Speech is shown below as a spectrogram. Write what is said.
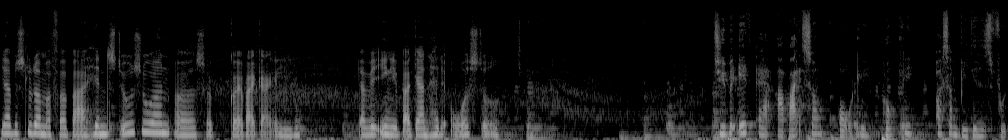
jeg beslutter mig for bare at hente støvsugeren, og så går jeg bare i gang alligevel. Jeg vil egentlig bare gerne have det overstået. Type 1 er arbejdsom, ordentlig, punktlig og samvittighedsfuld.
